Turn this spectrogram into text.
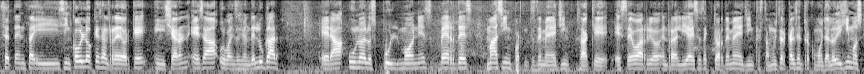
75 bloques alrededor que iniciaron esa urbanización del lugar, era uno de los pulmones verdes más importantes de Medellín. O sea que este barrio, en realidad ese sector de Medellín que está muy cerca del centro, como ya lo dijimos,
